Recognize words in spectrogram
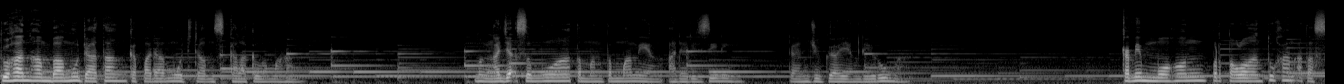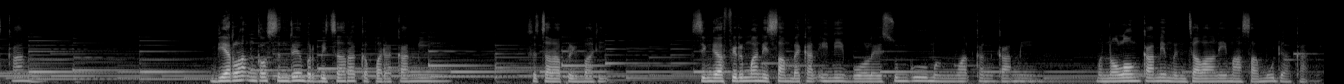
Tuhan hambamu datang kepadamu di dalam segala kelemahan. Mengajak semua teman-teman yang ada di sini dan juga yang di rumah. Kami memohon pertolongan Tuhan atas kami. Biarlah Engkau sendiri yang berbicara kepada kami secara pribadi, sehingga firman disampaikan ini boleh sungguh menguatkan kami, menolong kami menjalani masa muda kami.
